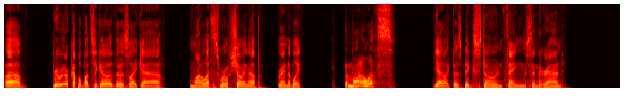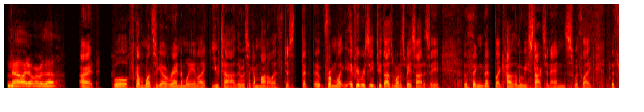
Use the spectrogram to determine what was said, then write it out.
uh, remember a couple months ago, those like uh, monoliths were showing up randomly. The monoliths? Yeah, like those big stone things in the ground. No, I don't remember that. All right. Well, a couple months ago, randomly in like Utah, there was like a monolith. Just that uh, from like if you ever seen 2001: A Space Odyssey, the thing that like how the movie starts and ends with like the,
